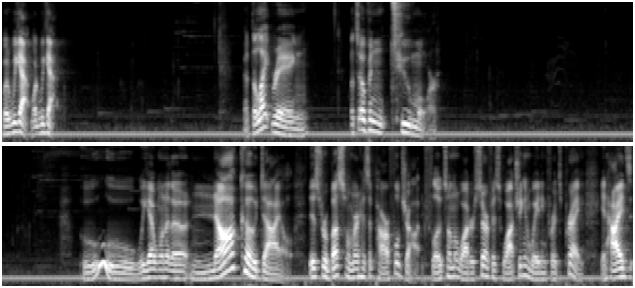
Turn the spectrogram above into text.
What do we got? What do we got? Got the light ring. Let's open two more. Ooh, we got one of the Nocodile. This robust swimmer has a powerful jaw. It floats on the water surface, watching and waiting for its prey. It hides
